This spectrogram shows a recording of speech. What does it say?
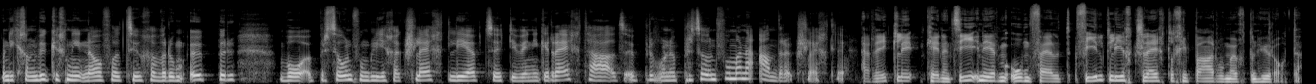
Und ich kann wirklich nicht nachvollziehen, warum jemand, der eine Person vom gleichen Geschlecht liebt, sollte weniger Recht haben als jemand, der eine Person von einem anderen Geschlecht liebt. Herr Reckli, kennen Sie in Ihrem Umfeld viele gleichgeschlechtliche Paare, die möchten heiraten?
